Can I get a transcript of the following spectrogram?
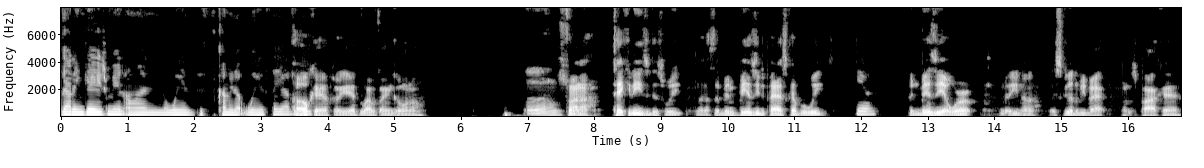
got engagement on the Wednesday. This is coming up Wednesday. I believe. Oh, okay, okay, yeah, a lot of things going on. Uh, I'm just trying to take it easy this week. Like I said, been busy the past couple of weeks. Yeah. Been busy at work. But, You know, it's good to be back on this podcast.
